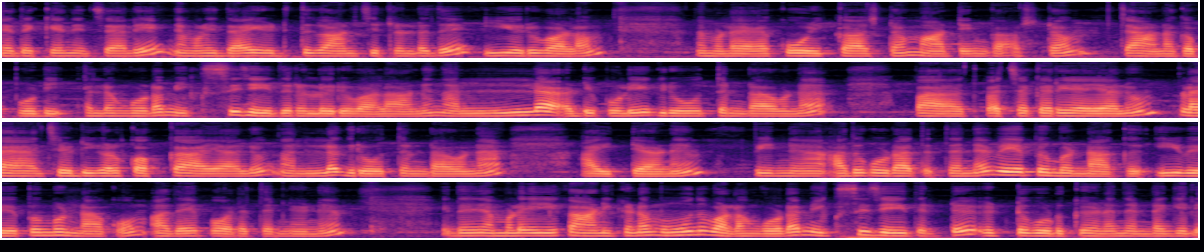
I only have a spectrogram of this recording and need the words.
ഏതൊക്കെയാണെന്ന് വെച്ചാൽ നമ്മളിതായി എടുത്ത് കാണിച്ചിട്ടുള്ളത് ഈ ഒരു വളം. നമ്മളെ കോഴിക്കാഷ്ടം മാട്ടിൻ കാഷ്ടം ചാണകപ്പൊടി എല്ലാം കൂടെ മിക്സ് ചെയ്തിട്ടുള്ള ഒരു വളമാണ്. നല്ല അടിപൊളി ഗ്രോത്ത് ഉണ്ടാവുന്ന പച്ചക്കറി ആയാലും പ്ലാ ചെടികൾക്കൊക്കെ ആയാലും നല്ല ഗ്രോത്ത് ഉണ്ടാവുന്ന ഐറ്റാണ് പിന്നെ അതുകൂടാതെ തന്നെ വേപ്പും പിണ്ണാക്ക്. ഈ വേപ്പും പിണ്ണാക്കും അതേപോലെ തന്നെയാണ്. ഇത് നമ്മൾ ഈ കാണിക്കണ മൂന്ന് വളം കൂടെ മിക്സ് ചെയ്തിട്ട് ഇട്ട് കൊടുക്കുകയാണെന്നുണ്ടെങ്കിൽ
